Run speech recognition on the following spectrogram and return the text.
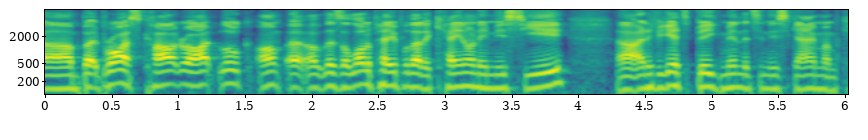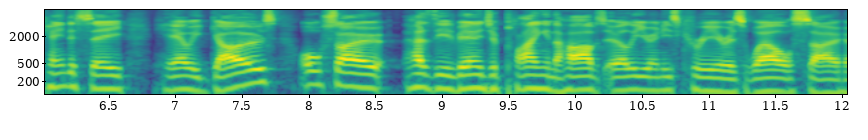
Um, but Bryce Cartwright, look, uh, uh, there's a lot of people that are keen on him this year. Uh, and if he gets big minutes in this game, I'm keen to see how he goes. Also, has the advantage of playing in the halves earlier in his career as well. So,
